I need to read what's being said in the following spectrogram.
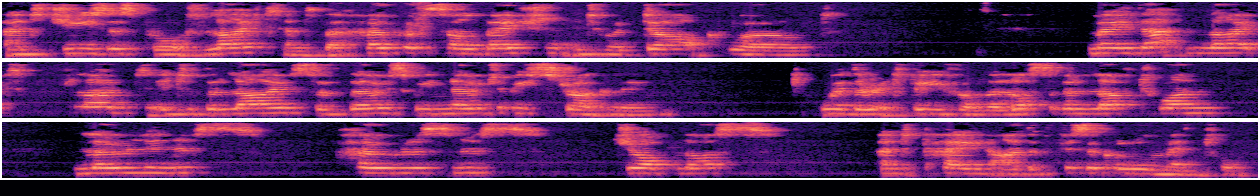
and Jesus brought light and the hope of salvation into a dark world. May that light flood into the lives of those we know to be struggling, whether it be from the loss of a loved one, loneliness, homelessness, job loss, and pain either physical or mental.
